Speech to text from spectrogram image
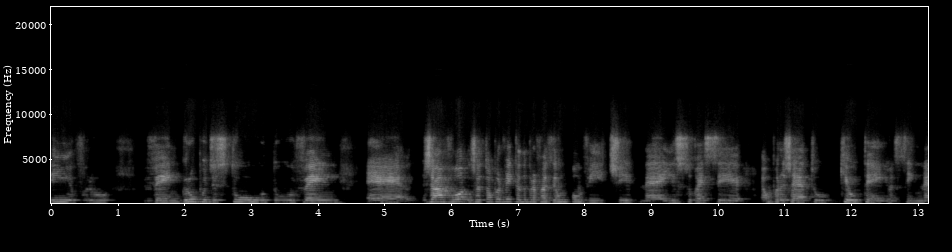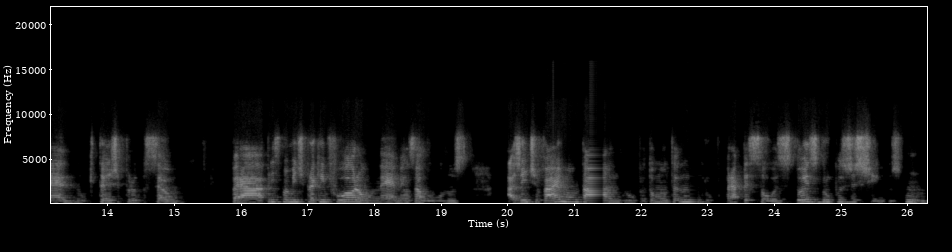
livro, vem grupo de estudo, vem é, já vou, já estou aproveitando para fazer um convite, né? Isso vai ser é um projeto que eu tenho, assim, né? No que tange produção, para principalmente para quem foram, né? Meus alunos, a gente vai montar um grupo. Eu estou montando um grupo para pessoas, dois grupos distintos. Um,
